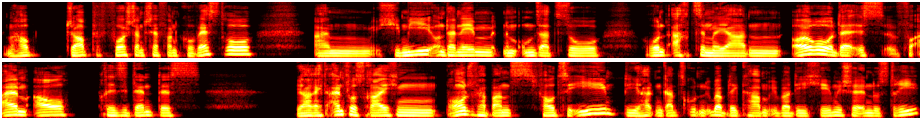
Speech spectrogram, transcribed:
im Hauptjob Vorstandschef von Covestro, einem Chemieunternehmen mit einem Umsatz so rund 18 Milliarden Euro. Und er ist vor allem auch Präsident des ja, recht einflussreichen Branchenverbands VCI, die halt einen ganz guten Überblick haben über die chemische Industrie.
